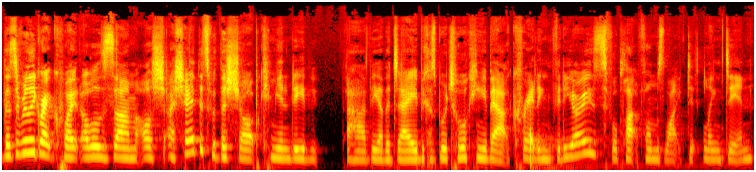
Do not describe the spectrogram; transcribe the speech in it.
There's a really great quote. I was um, sh- I shared this with the shop community uh, the other day because we are talking about creating videos for platforms like LinkedIn,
